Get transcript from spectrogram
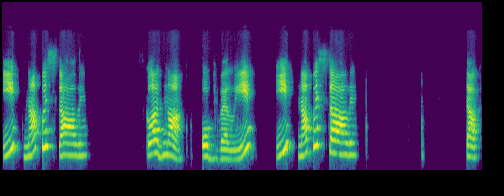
і написали. Складна обвели і написали. Так,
